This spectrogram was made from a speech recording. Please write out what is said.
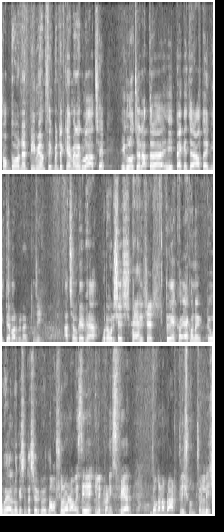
সব ধরনের প্রিমিয়াম সেগমেন্টের ক্যামেরাগুলো আছে। এগুলো চাইলে আপনারা এই প্যাকেজের আওতায় নিতে পারবেন আর কি। আচ্ছা ওকে ভাইয়া মোটামুটি শেষ হ্যাঁ, শেষ। তো এখন একটু ভাইয়া লোকেশনটা শেয়ার করে দাও আমার শোরুম নাম হয়েছে ইলেকট্রনিক্স ফেয়ার দোকান নাম্বার আটত্রিশ উনচল্লিশ।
